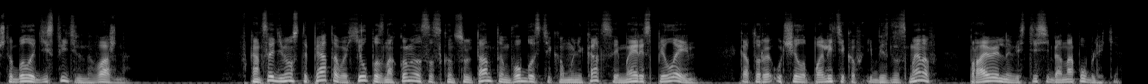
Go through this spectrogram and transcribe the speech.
что было действительно важно. В конце 95-го Хилл познакомился с консультантом в области коммуникации Мэри Спилейн, которая учила политиков и бизнесменов правильно вести себя на публике.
